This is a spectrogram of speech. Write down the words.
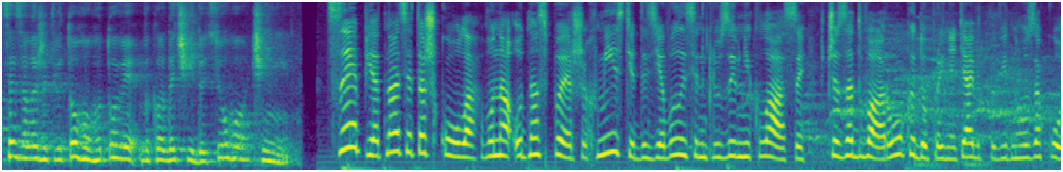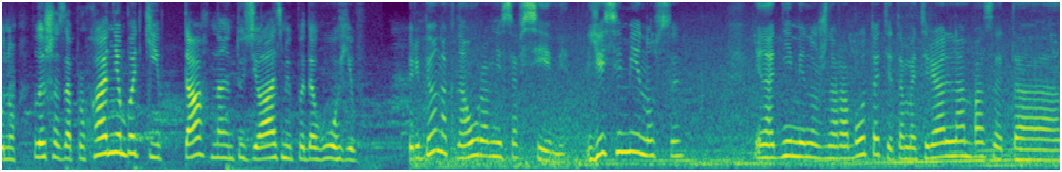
Це залежить від того, готові викладачі до цього чи ні. Це 15-та школа. Вона одна з перших в місті, де з'явилися інклюзивні класи. Ще за два роки до прийняття відповідного закону. Лише за проханням батьків та на ентузіазмі педагогів. Ребенок на уровне со всеми. Есть и минусы, и над ними нужно работать. Это материальная база, это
